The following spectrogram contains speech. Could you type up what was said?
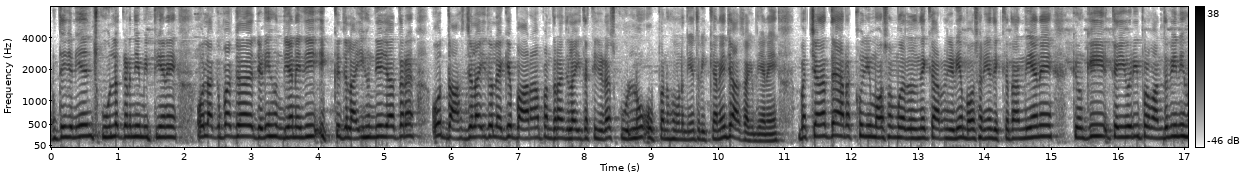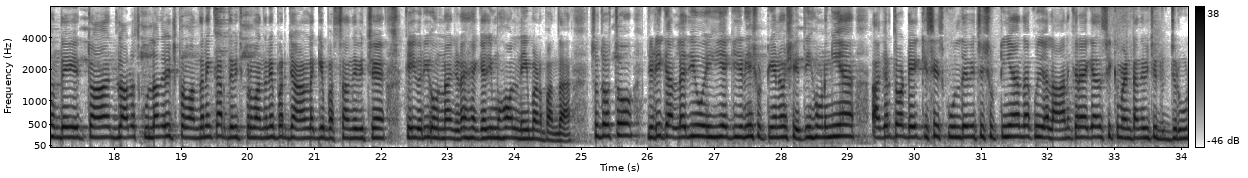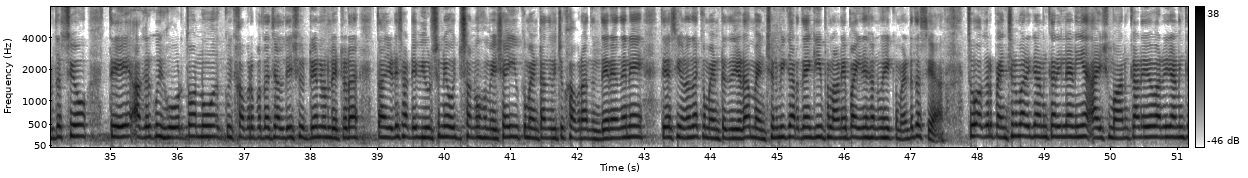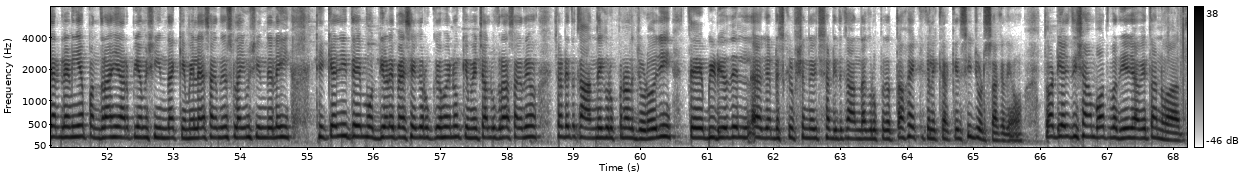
ਤੇ ਜਿਹੜੀਆਂ ਸਕੂਲ ਲੱਗਣ ਦੀਆਂ ਮਿਤੀਆਂ ਨੇ, ਉਹ ਲਗਭਗ ਜਿਹੜੀਆਂ ਹੁੰਦੀਆਂ ਨੇ ਜੀ 1 ਜੁਲਾਈ ਹੁੰਦੀ ਹੈ ਜ਼ਿਆਦਾਤਰ, ਉਹ 10 ਜੁਲਾਈ ਤੋਂ ਲੈ ਕੇ 12 15 ਜੁਲਾਈ ਤੱਕ ਜਿਹੜਾ ਸਕੂਲ ਨੂੰ ਓਪਨ ਹੋਣ ਦੀਆਂ ਤਰੀਕਾਂ ਨੇ ਜਾ ਸਕਦੀਆਂ ਨੇ। ਬੱਚਿਆਂ ਦਾ ਧਿਆਨ ਰੱਖੋ ਜੀ, ਮੌਸਮ ਬਦਲਣ ਦੇ ਕਾਰਨ ਜਿਹੜੀਆਂ ਬਹੁਤ ਸਾਰੀਆਂ ਦਿੱਕਤਾਂ ਆਉਂਦੀਆਂ ਨੇ, ਕਿਉਂਕਿ ਕਈ ਵਾਰੀ ਪ੍ਰਬੰਧ ਵੀ ਨਹੀਂ ਹੁੰਦੇ, ਤਾਂ ਲਾ ਲਓ ਸਕੂਲਾਂ ਦੇ ਵਿੱਚ ਪ੍ਰਬੰਧ ਨੇ, ਘਰ ਦੇ ਵਿੱਚ ਪ੍ਰਬੰਧ ਨੇ, ਪਰ ਜਾਣ ਲੱਗੇ ਬੱਸਾਂ ਦੇ ਵਿੱਚ ਕਈ ਵਾਰੀ ਉਹਨਾਂ ਜਿਹੜਾ ਹੈਗਾ ਜੀ, ਮਾਹੌਲ ਨਹੀਂ ਬਣ ਪਾਉਂਦਾ। ਸੋ ਦੋਸਤੋ, ਜਿਹੜੀ ਗੱਲ ਹੈ ਜੀ, ਉਹ ਇਹੀ ਹੈ ਕਿ ਜਿਹੜੀਆਂ ਛੁੱਟੀਆਂ ਨੇ, ਉਹ ਛੇਤੀ ਹੋਣਗੀਆਂ। ਅਗਰ ਤੁਹਾਡੇ ਕਿਸੇ ਸਕੂਲ ਦੇ ਵਿੱਚ ਛੁੱਟੀਆਂ ਦਾ ਕੋਈ ਐਲਾਨ ਕਰਾਇਆ ਗਿਆ, ਤੁਸੀਂ ਕਮੈਂਟਾਂ ਦੇ ਵਿੱਚ ਜ਼ਰੂਰ ਦੱਸਿਓ। ਤੇ ਅਗਰ ਕੋਈ ਹੋਰ ਤੁਹਾਨੂੰ ਕੋਈ ਖਬਰ ਪਤਾ ਚੱਲਦੀ ਹੈ, ਛੁੱਟੀਆਂ ਨਾਲ ਰਿਲੇਟਡ ਤਾਂ ਜਿਹੜੇ ਸਾਡੇ ਵਿਊਅਰਸ ਨੇ, ਉਹ ਸਾਨੂੰ ਹਮੇਸ਼ਾ ਹੀ ਕਮੈਂਟਾਂ ਦੇ ਵਿੱਚ ਖਬਰਾਂ ਦਿੰਦੇ ਰਹਿੰਦੇ ਨੇ। ਤੇ ਅਸੀਂ ਉਹਨਾਂ ਦਾ ਕਮੈਂਟ ਜਿਹੜਾ ਮੈਂਸ਼ਨ ਵੀ ਕਰਦੇ ਹਾਂ ਕਿ ਫਲਾਣੇ ਭਾਈ ਨੇ ਸਾਨੂੰ ਇਹ ਕਮੈਂਟ ਦੱਸਿਆ। ਸੋ ਅਗਰ ਪੈਨਸ਼ਨ ਬਾਰੇ ਜਾਣਕਾਰੀ ਲੈਣੀ ਹੈ, ਆਯੁਸ਼ਮਾਨ ਕਾਰਡ ਬਾਰੇ ਜਾਣਕਾਰੀ ਲੈਣੀ ਹੈ 15000 ਰੁਪਏ ਮਸ਼ੀਨ ਦਾ ਕਿਵੇਂ ਲੈ ਸਕਦੇ ਹੋ, ਸਿਲਾਈ ਮਸ਼ੀਨ ਦੇ ਲਈ? ਠੀਕ ਹੈ ਜੀ, ਤੇ ਮੋਦੀ ਵਾਲੇ ਪੈਸੇ ਅਗਰ ਰੁਕੇ ਹੋਏ ਨੇ, ਉਹ ਕਿਵੇਂ ਚਾਲੂ ਕਰਾ ਸਕਦੇ ਹੋ? ਸਾਡੇ ਦੁਕਾਨ ਦੇ ਗਰੁੱਪ ਨਾਲ ਜੁੜੋ ਜੀ ਤੇ ਵੀਡੀਓ ਦੇ ਡਿਸਕ੍ਰਿਪਸ਼ਨ ਦੇ ਵਿੱਚ ਸਾਡੀ ਦੁਕਾਨ ਦਾ ਗਰੁੱਪ ਦਿੱਤਾ ਹੋਇਆ, ਇੱਕ ਕਲਿੱਕ ਕਰਕੇ ਤੁਸੀਂ ਜੁੜ ਸਕਦੇ ਹੋ। ਤੁਹਾਡੀ ਅੱਜ ਦੀ ਸ਼ਾਮ ਬਹੁਤ ਵਧੀਆ ਜਾਵੇ, ਧੰਨਵਾਦ।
